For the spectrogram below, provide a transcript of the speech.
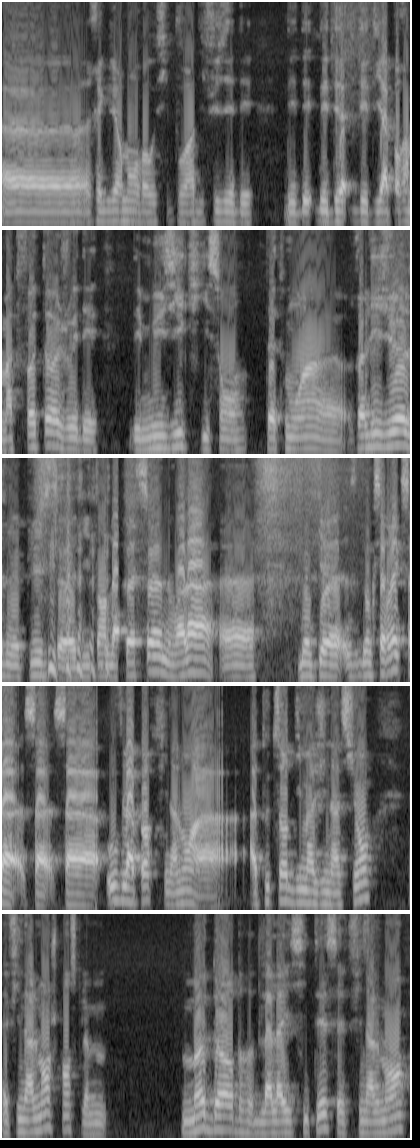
Euh, régulièrement, on va aussi pouvoir diffuser des, des, des, des, des diaporamas de photos, jouer des, des musiques qui sont peut-être moins euh, religieuses, mais plus euh, du temps de la personne, voilà. Euh, donc, donc c'est vrai que ça, ça, ça, ouvre la porte finalement à, à toutes sortes d'imagination. Et finalement, je pense que le mode d'ordre de la laïcité, c'est finalement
